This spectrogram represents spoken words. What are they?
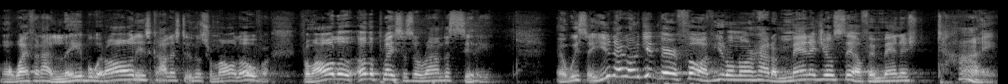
My wife and I labor with all these college students from all over, from all the other places around the city. And we say, you're not going to get very far if you don't learn how to manage yourself and manage time.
